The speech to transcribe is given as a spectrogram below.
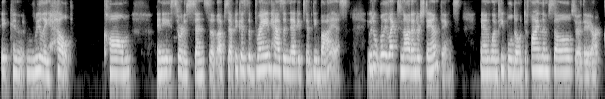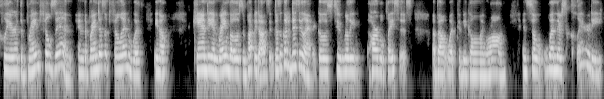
it can really help calm any sort of sense of upset because the brain has a negativity bias. We don't really like to not understand things. And when people don't define themselves or they aren't clear, the brain fills in. And the brain doesn't fill in with, you know, candy and rainbows and puppy dogs. It doesn't go to Disneyland. It goes to really horrible places about what could be going wrong. And so when there's clarity,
